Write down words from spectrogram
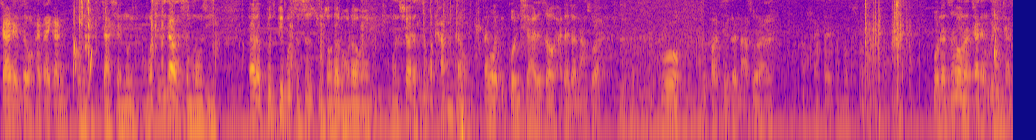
加一点这种海带干，加鲜味。我们其实要的是什么东西？要的不并不只是煮熟的螺肉而已，我们需要的是这个汤。待会待会一滚起来的时候，海带就要拿出来。哦，就把这个拿出来了，把海带给弄出来。滚了之后呢，加点味精下去，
